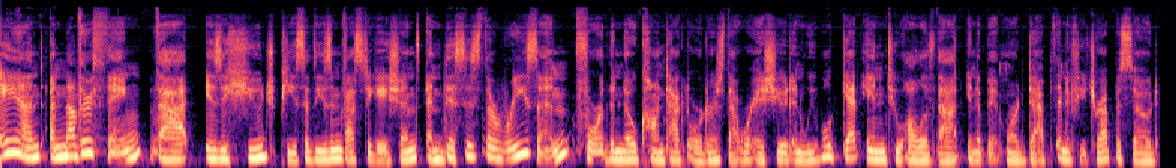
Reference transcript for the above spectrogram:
And another thing that is a huge piece of these investigations, and this is the reason for the no contact orders that were issued, and we will get into all of that in a bit more depth in a future episode.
